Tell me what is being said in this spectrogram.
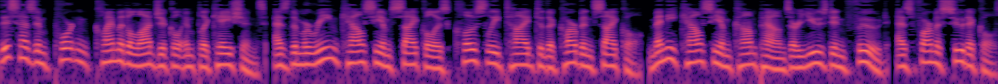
This has important climatological implications, as the marine calcium cycle is closely tied to the carbon cycle. Many calcium compounds are used in food, as pharmaceuticals,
